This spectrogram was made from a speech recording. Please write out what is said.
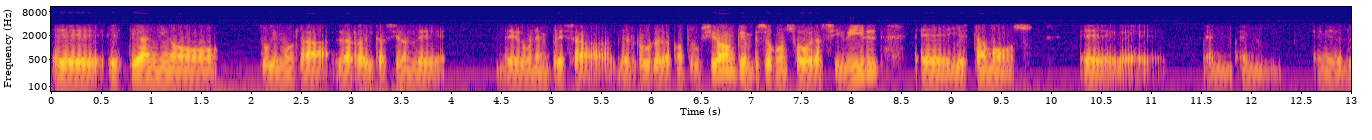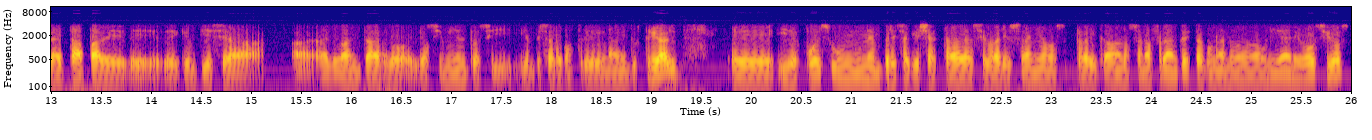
este año tuvimos la, la erradicación de, una empresa del rubro de la construcción que empezó con su obra civil y estamos en, la etapa de, que empiece a, levantar los cimientos y, y, empezar a construir la nave industrial. Eh, y después una empresa que ya está hace varios años radicada en la zona franca, está con una nueva unidad de negocios,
